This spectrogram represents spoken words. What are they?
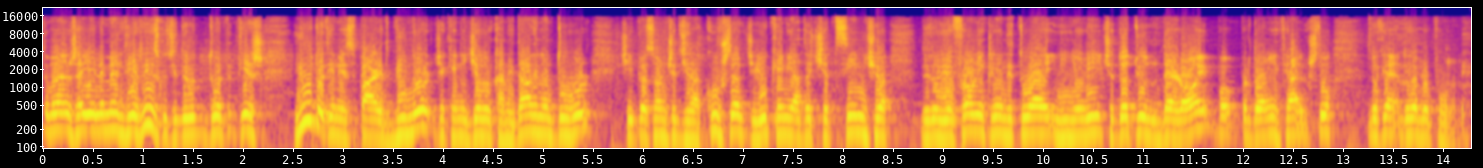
do të thotë është ai elementi i rrezikut që duhet të jesh ju duhet të jeni së pari të bindur që keni gjetur kandidatin e duhur që i plotëson që të gjitha kushtet që ju keni atë qetësinë që do t'i ofroni klientit tuaj një njeri që do t'ju nderojë po përdor një fjalë kështu duke duke bërë punën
